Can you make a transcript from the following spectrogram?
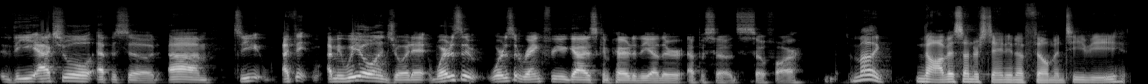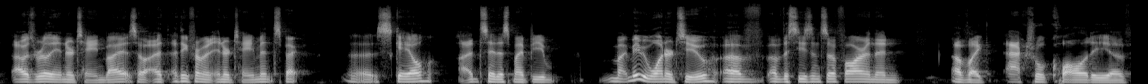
the actual episode, um, so you, I think, I mean, we all enjoyed it. Where does it where does it rank for you guys compared to the other episodes so far? My like novice understanding of film and TV, I was really entertained by it. So I, I think from an entertainment spec uh, scale, I'd say this might be maybe one or two of of the season so far, and then of like actual quality of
